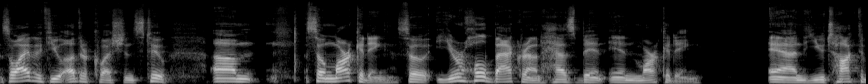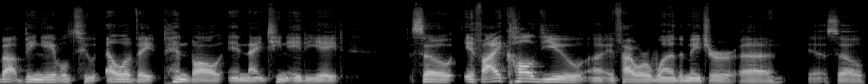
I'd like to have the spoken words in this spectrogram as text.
So I have a few other questions too. Um, so marketing. So your whole background has been in marketing, and you talked about being able to elevate pinball in 1988. So if I called you, uh, if I were one of the major, uh, yeah, so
